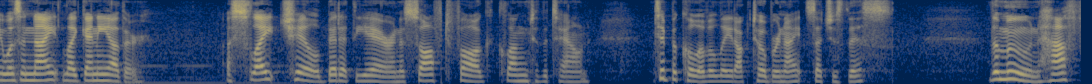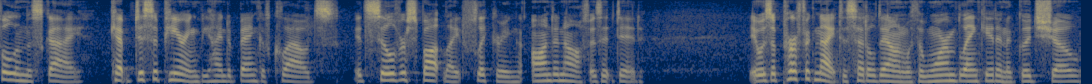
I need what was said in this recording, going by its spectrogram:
It was a night like any other. A slight chill bit at the air and a soft fog clung to the town, typical of a late October night such as this. The moon, half full in the sky, kept disappearing behind a bank of clouds, its silver spotlight flickering on and off as it did. It was a perfect night to settle down with a warm blanket and a good show,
